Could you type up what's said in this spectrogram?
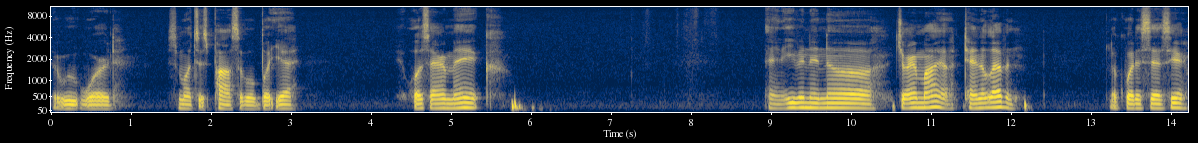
the root word, as much as possible. But yeah, it was Aramaic. And even in uh, Jeremiah 10 11, look what it says here.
